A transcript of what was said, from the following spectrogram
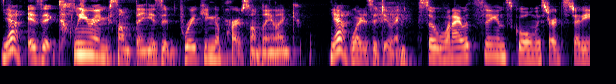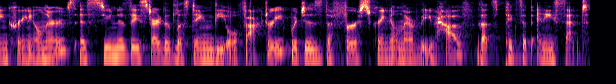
Yeah. Is it clearing something? Is it breaking apart something? Like, yeah. What is it doing? So, when I was sitting in school and we started studying cranial nerves, as soon as they started listing the olfactory, which is the first cranial nerve that you have, that picks up any scent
